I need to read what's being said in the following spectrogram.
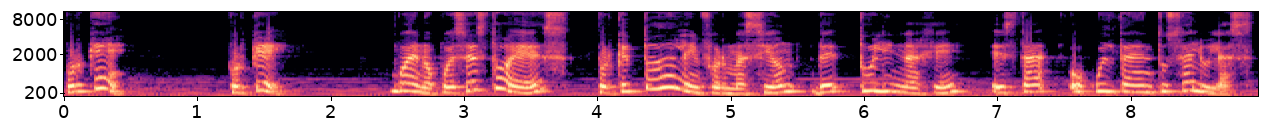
¿Por qué? ¿Por qué? Bueno, pues esto es Porque toda la información de tu linaje está oculta en tus células.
